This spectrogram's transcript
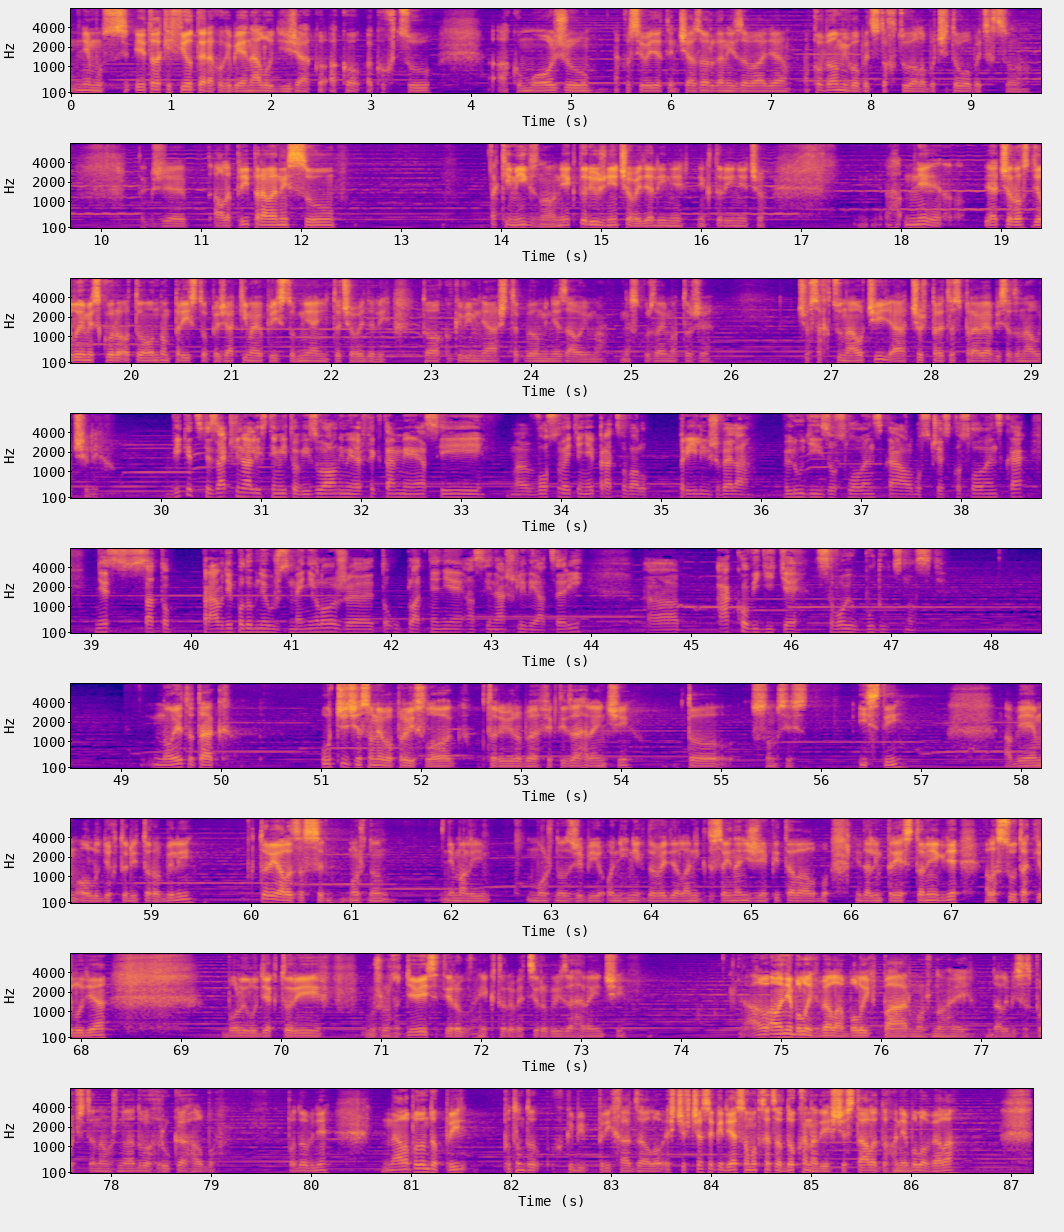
nemus- je to taký filter ako keby aj na ľudí, že ako, ako, ako chcú ako môžu, ako si vedia ten čas organizovať a ako veľmi vôbec to chcú, alebo či to vôbec chcú. No. Takže, ale pripravení sú taký mix, no. Niektorí už niečo vedeli, nie, niektorí niečo... Nie, ja čo rozdeľujeme skôr o, to, o tom prístupe, že aký majú prístup, nie ani to, čo vedeli. To ako keby mňa až tak veľmi nezaujíma. Mňa skôr zaujíma to, že čo sa chcú naučiť a čo preto spravia, aby sa to naučili. Vy keď ste začínali s týmito vizuálnymi efektami, asi vo svete nepracovalo príliš veľa ľudí zo Slovenska alebo z Československa. Dnes sa to pravdepodobne už zmenilo, že to uplatnenie asi našli viacerí. A ako vidíte svoju budúcnosť? No je to tak. Určite som nebol prvý Slovak, ktorý vyrobil efekty v zahraničí. To som si istý a viem o ľuďoch, ktorí to robili ktorí ale zase možno nemali možnosť, že by o nich niekto vedel a nikto sa ich na nič nepýtal alebo nedal im priestor niekde, ale sú takí ľudia. Boli ľudia, ktorí už možno 90. rokoch niektoré veci robili v zahraničí. Ale, ale nebolo ich veľa, bolo ich pár možno, hej. Dali by sa spočítať na možno na dvoch rukách alebo podobne. No ale potom to, pri, potom to keby prichádzalo. Ešte v čase, keď ja som odchádzal do Kanady, ešte stále toho nebolo veľa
